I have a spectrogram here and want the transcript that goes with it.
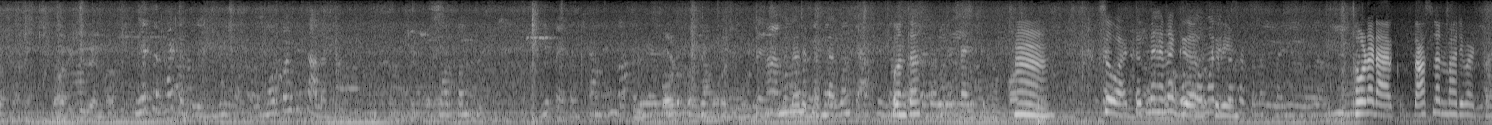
अच्छा बारीक डिज़ाइन ना ये सब है। कंप्लीट मोरपंखी सालन मोरपंखी कोणता हम्म। असं वाटत नाही है ना ग्रीन थोडा डार्क असला ना भारी वाटतं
